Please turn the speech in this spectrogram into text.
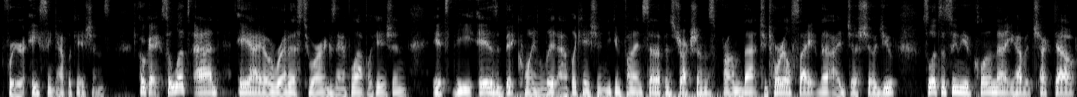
for your async applications. Okay, so let's add AIO Redis to our example application. It's the is Bitcoin lit application. You can find setup instructions from that tutorial site that I just showed you. So let's assume you've cloned that, you have it checked out,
